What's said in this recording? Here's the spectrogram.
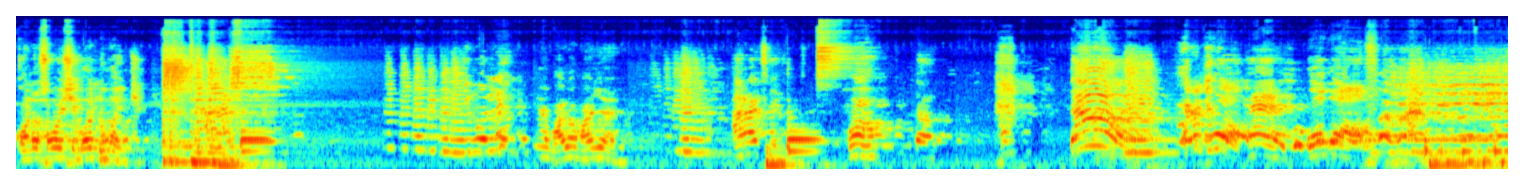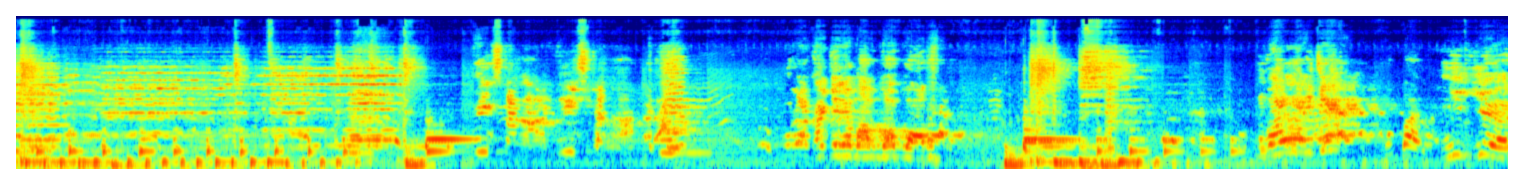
কোন সময় সেগুন ঢুকাইছি কি বললে? ভালো ভাজে। আর আছে? হ্যাঁ দাও। হ্যাঁ, দাও হ্যাঁ। ও বাপ। পুরা খাইছে রে বাপ বাপ বাপ ভালো লাগছে নিজের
